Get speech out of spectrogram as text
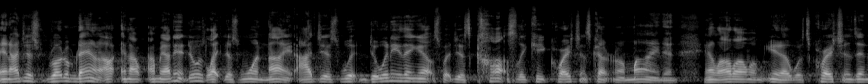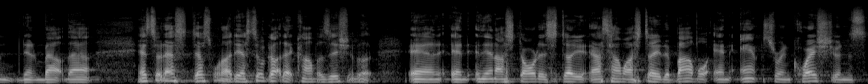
And I just wrote them down. I, and I, I, mean, I didn't do it like this one night. I just wouldn't do anything else but just constantly keep questions coming to my mind. And, and a lot of them, you know, was questions and then about that. And so that's, that's what I did. I still got that composition book. And, and, and then I started studying. That's how I studied the Bible and answering questions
